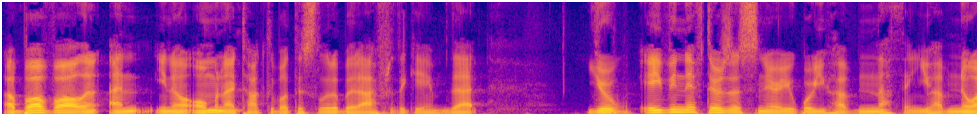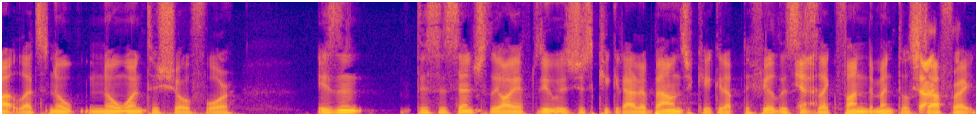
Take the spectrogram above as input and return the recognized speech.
above all, and, and you know, Omen and I talked about this a little bit after the game that you're even if there's a scenario where you have nothing, you have no outlets, no no one to show for, isn't this essentially all you have to do is just kick it out of bounds or kick it up the field? This is like fundamental stuff, right?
